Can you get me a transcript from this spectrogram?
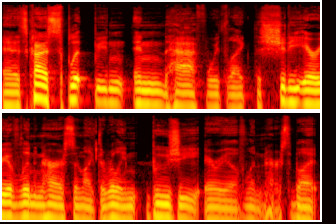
And it's kind of split in, in half with like the shitty area of Lindenhurst and like the really bougie area of Lindenhurst. But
